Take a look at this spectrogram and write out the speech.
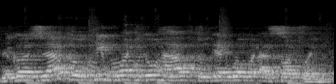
Because you have to give what you don't have to get what God has sought for you.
